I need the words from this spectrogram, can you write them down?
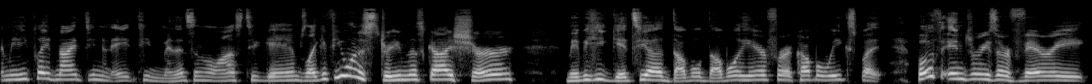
I mean, he played 19 and 18 minutes in the last two games. Like, if you want to stream this guy, sure. Maybe he gets you a double double here for a couple weeks, but both injuries are very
